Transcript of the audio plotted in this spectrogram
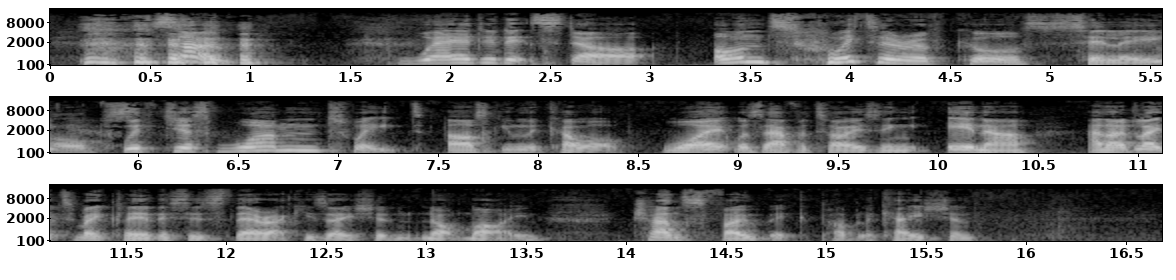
So, where did it start? On Twitter, of course, silly, Obs. with just one tweet asking the co op why it was advertising in a, and I'd like to make clear this is their accusation, not mine, transphobic publication.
